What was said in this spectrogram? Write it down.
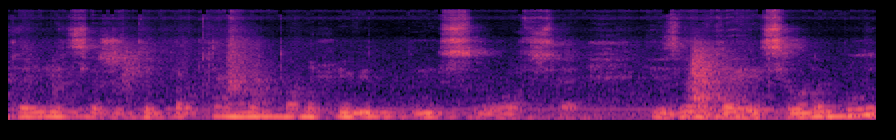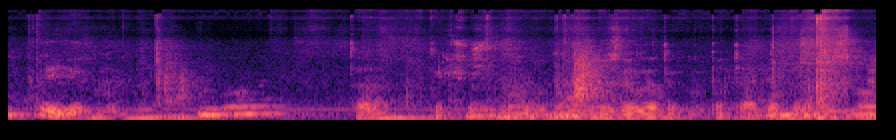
здається, що департамент там їх і відписувався. І здається, вони були приєднані. Були. Так, так що ж ми взяли таке питання знову.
